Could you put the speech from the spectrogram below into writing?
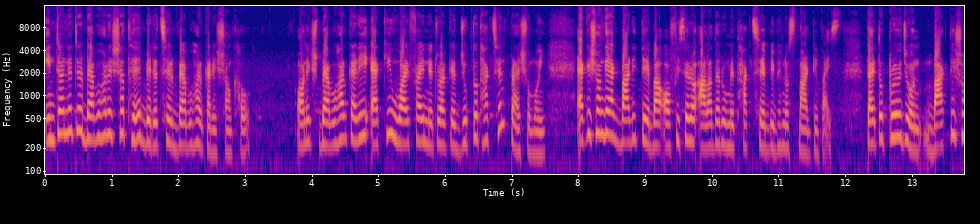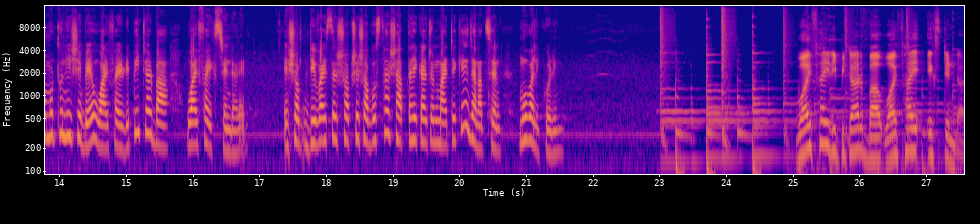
ইন্টারনেটের ব্যবহারের সাথে বেড়েছে ব্যবহারকারীর সংখ্যাও। অনেক ব্যবহারকারী একই ওয়াইফাই নেটওয়ার্কে যুক্ত থাকছেন প্রায় সময়ই। একই সঙ্গে এক বাড়িতে বা অফিসেরও আলাদা রুমে থাকছে বিভিন্ন স্মার্ট ডিভাইস। তাই তো প্রয়োজন বাড়তি সমর্থন হিসেবে ওয়াইফাই রিপিটার বা ওয়াইফাই এক্সটেন্ডারের। এসব ডিভাইসের সবশেষ অবস্থা সাপ্তাহিক আয়োজন মাইটেকে, জানাচ্ছেন মোবালিক করিম ওয়াইফাই রিপিটার বা ওয়াইফাই এক্সটেন্ডার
